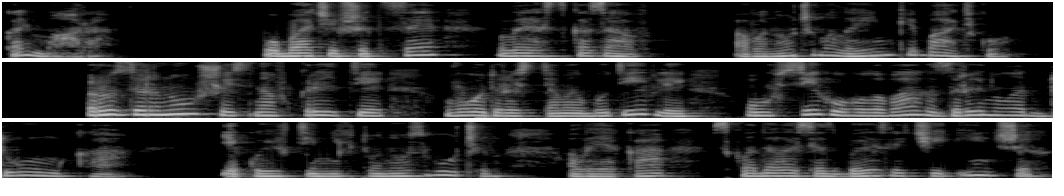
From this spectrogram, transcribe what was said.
кальмара. Побачивши це, Лес сказав а воно чималеньке, батьку. Роззирнувшись на вкриті водоростями будівлі, у всіх у головах зринула думка, якої, втім, ніхто не озвучив, але яка складалася з безлічі інших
